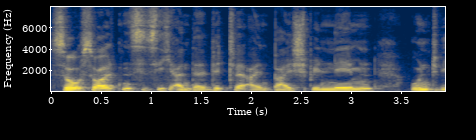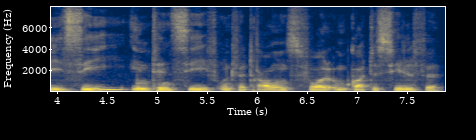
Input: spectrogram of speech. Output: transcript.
So sollten sie sich an der Witwe ein Beispiel nehmen und wie sie intensiv und vertrauensvoll um Gottes Hilfe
